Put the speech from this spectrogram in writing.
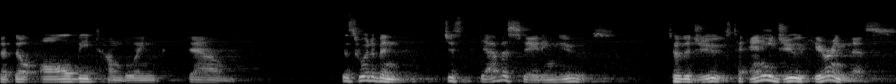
that they'll all be tumbling down. This would have been just devastating news to the Jews, to any Jew hearing this.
